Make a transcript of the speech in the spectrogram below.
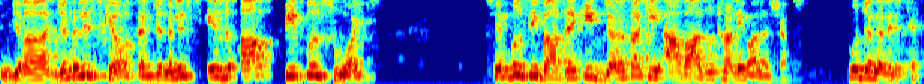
जर्नलिस्ट क्या होता है? Journalist is a people's voice simple सी बात है कि जनता की आवाज़ उठाने वाला शख्स वो जर्नलिस्ट है।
